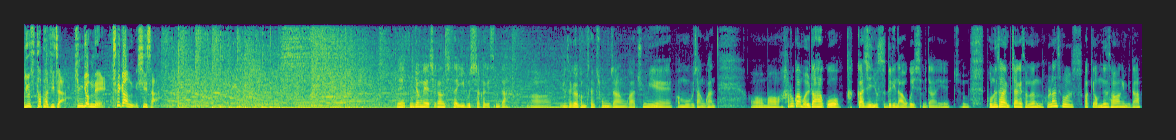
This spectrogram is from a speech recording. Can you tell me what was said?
뉴스타파 기자 김경래 최강 시사. 네, 김경래 최강 시사 2부 시작하겠습니다. 어, 윤석열 검찰총장과 추미애 법무부 장관 어, 뭐, 하루가 멀다 하고 갖가지 뉴스들이 나오고 있습니다. 이게 좀, 보는 사람 입장에서는 혼란스러울 수밖에 없는 상황입니다.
